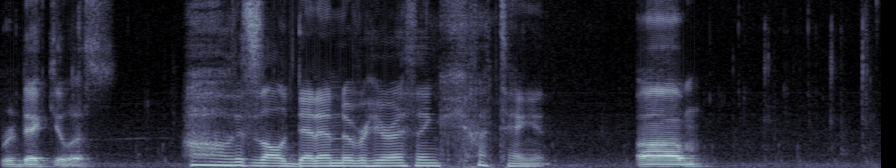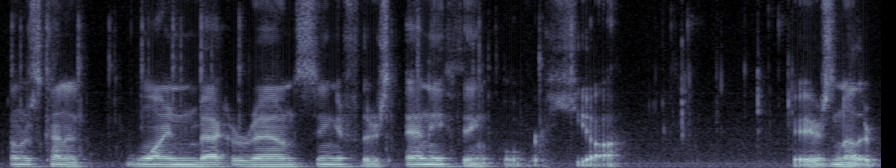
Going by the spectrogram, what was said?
ridiculous. Oh, this is all a dead end over here, I think. God dang it. Um, I'm just kind of winding back around, seeing if there's anything over here. Okay, here's another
